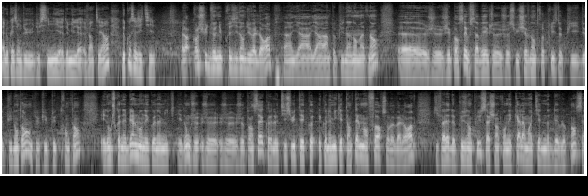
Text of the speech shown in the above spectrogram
à l'occasion du, du CIMI 2021. De quoi s'agit-il? Alors quand je suis devenu président du Val d'Europe, hein, il, y a, il, y a, un peu plus d'un an maintenant, euh, j'ai pensé, vous savez que je, je suis chef d'entreprise depuis, depuis longtemps, depuis plus de 30 ans, et donc je connais bien le monde économique. Et donc je, je, je pensais que le tissu économique étant tellement fort sur le Val d'Europe qu'il fallait de plus en plus, sachant qu'on n'est qu'à la moitié de notre développement, c'est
